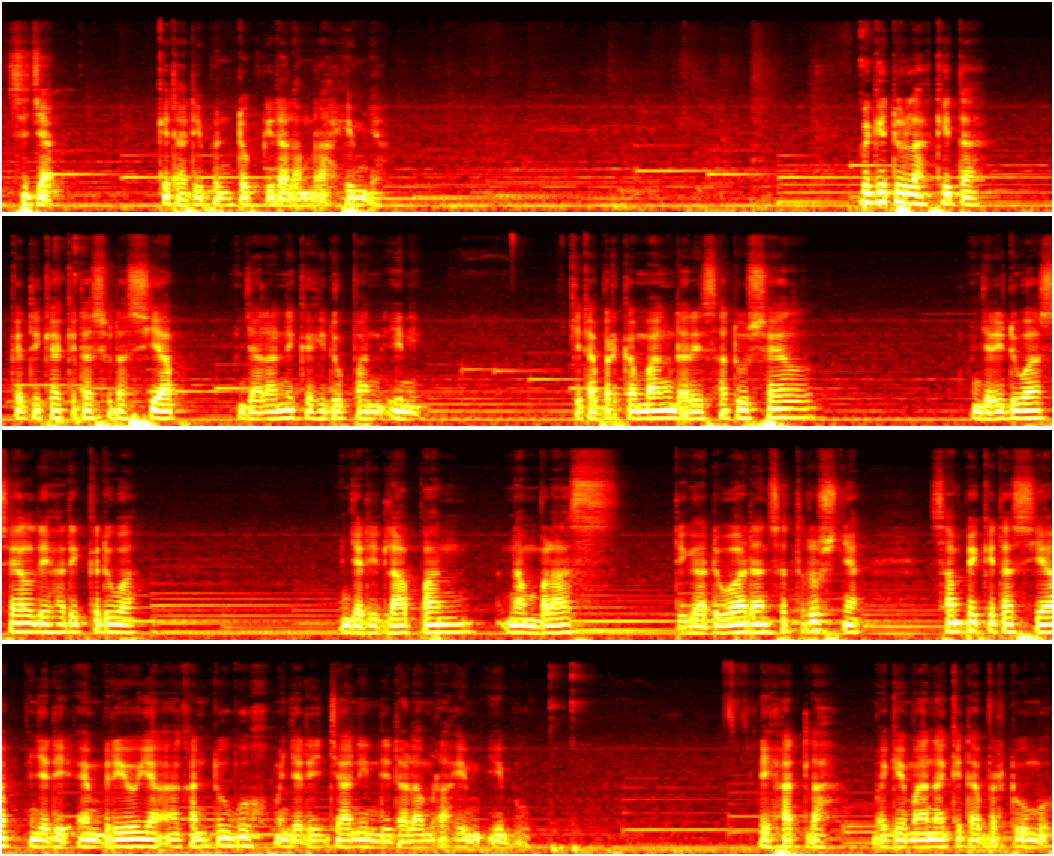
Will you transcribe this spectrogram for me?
sejak kita dibentuk di dalam rahimnya. Begitulah kita ketika kita sudah siap menjalani kehidupan ini. Kita berkembang dari satu sel menjadi dua sel di hari kedua, menjadi delapan, enam belas, tiga dua dan seterusnya sampai kita siap menjadi embrio yang akan tumbuh menjadi janin di dalam rahim ibu. Lihatlah bagaimana kita bertumbuh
